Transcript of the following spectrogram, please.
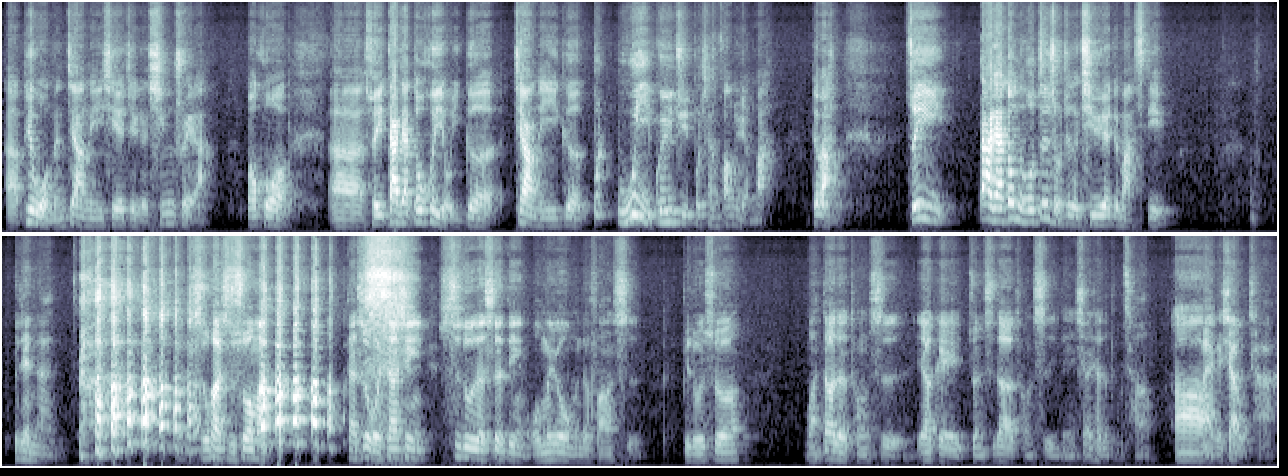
啊配我们这样的一些这个薪水啊，包括呃，所以大家都会有一个这样的一个不无以规矩不成方圆嘛，对吧？所以大家都能够遵守这个契约，对吗，Steve？有点难，实话实说嘛。但是我相信适度的设定，我们有我们的方式。比如说，晚到的同事要给准时到的同事一点小小的补偿，啊买个下午茶。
